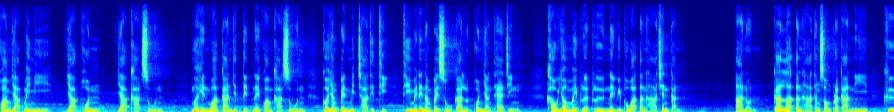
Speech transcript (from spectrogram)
ความอยากไม่มี อยากพ้น อยากขาดศูนย์ เมื่อเห็นว่าการยึดติดในความขาดศูนย์ ก็ยังเป็นมิจฉาทิฏฐิที่ไม่ได้นำไปสู่การหลุดพ้นอย่างแท้จริง เขาย่อมไม่เพลิดเพลินในวิภวะตัณหาเช่นกัน อานนท์การละตัณหาทั้งสองประการนี้ คือ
